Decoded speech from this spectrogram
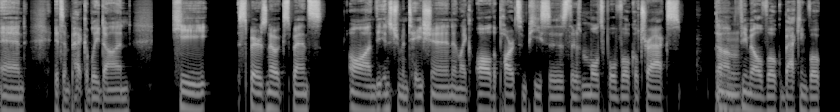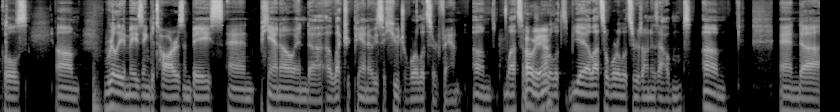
and it's impeccably done. He spares no expense on the instrumentation and like all the parts and pieces. There's multiple vocal tracks, um, Mhm. female vocal backing vocals, um, really amazing guitars and bass and piano and uh, electric piano. He's a huge Wurlitzer fan. Um, lots of Oh, yeah? Wurlitz- yeah, lots of Wurlitzers on his albums. Um, and uh,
